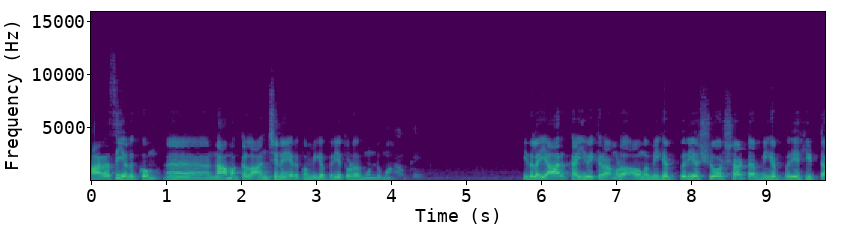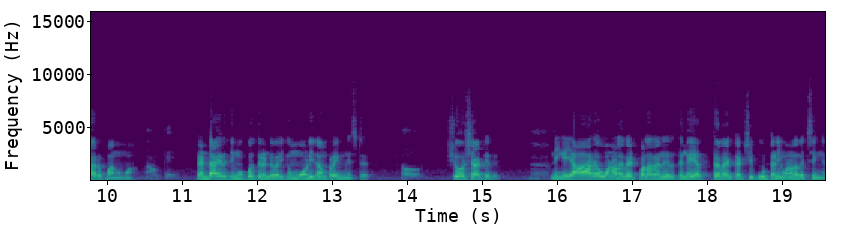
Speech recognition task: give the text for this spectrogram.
அரசியலுக்கும் அஹ், நாமக்கல் ஆஞ்சநேயருக்கும் மிகப்பெரிய தொடர்புண்டுமா ஓகே. இதில் யார் கை வைக்கிறாங்களோ அவங்க மிகப்பெரிய ஷோர் ஷாட்டாக மிகப்பெரிய ஹிட்டாக இருப்பாங்கம்மா. ரெண்டாயிரத்தி முப்பத்தி ரெண்டு வரைக்கும் மோடி தான் பிரைம் மினிஸ்டர். ஷோர் ஷாட் இது. நீங்கள் யாரை வேணாலும் வேட்பாளராக நிறுத்துங்க எத்தனை கட்சி கூட்டணி வேணாலும் வச்சுங்க.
